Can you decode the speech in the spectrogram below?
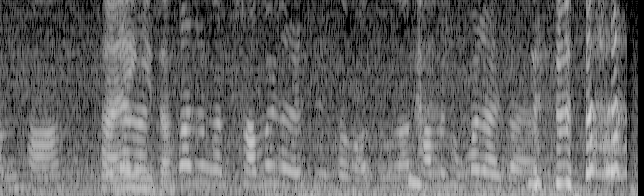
않다. 다행이다. 왜냐면 중간중간 잠을 잘 수 있어가지고. 나 잠을 정말 잘 자요.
